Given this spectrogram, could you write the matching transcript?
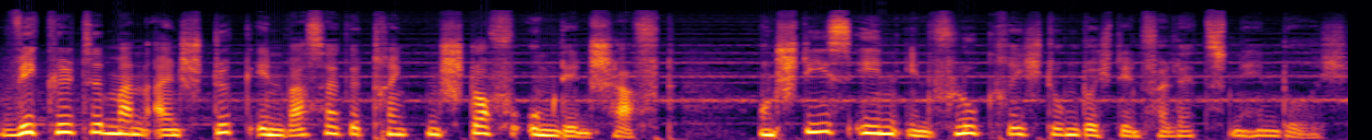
wickelte man ein Stück in Wasser getränkten Stoff um den Schaft und stieß ihn in Flugrichtung durch den Verletzten hindurch.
